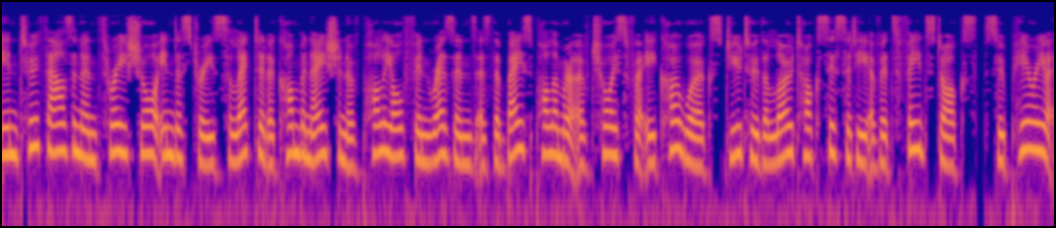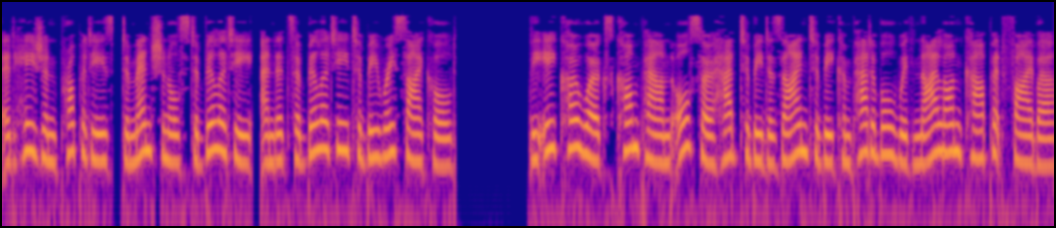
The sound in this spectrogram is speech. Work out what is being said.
In 2003 Shaw Industries selected a combination of polyolefin resins as the base polymer of choice for EcoWorks due to the low toxicity of its feedstocks, superior adhesion properties, dimensional stability, and its ability to be recycled. The EcoWorks compound also had to be designed to be compatible with nylon carpet fiber.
